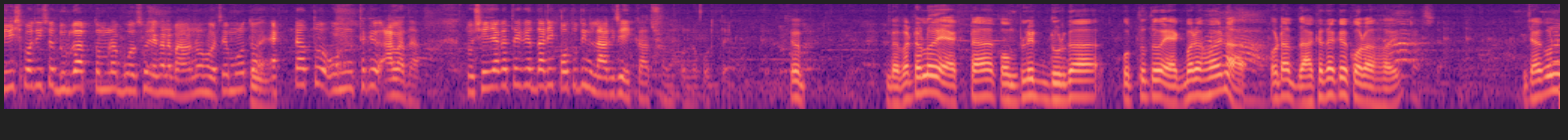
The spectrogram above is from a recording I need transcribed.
তিরিশ পঁয়ত্রিশটা দুর্গা তোমরা বলছো যেখানে বানানো হয়েছে মূলত একটা তো অন্য থেকে আলাদা। তো সেই জায়গা থেকে দাঁড়িয়ে কতদিন লাগছে এই কাজ সম্পন্ন করতে? ব্যাপারটা হলো একটা কমপ্লিট দুর্গা করতে তো একবারে হয় না ওটা ধাকে ধাকে করা হয়। যার কোনো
